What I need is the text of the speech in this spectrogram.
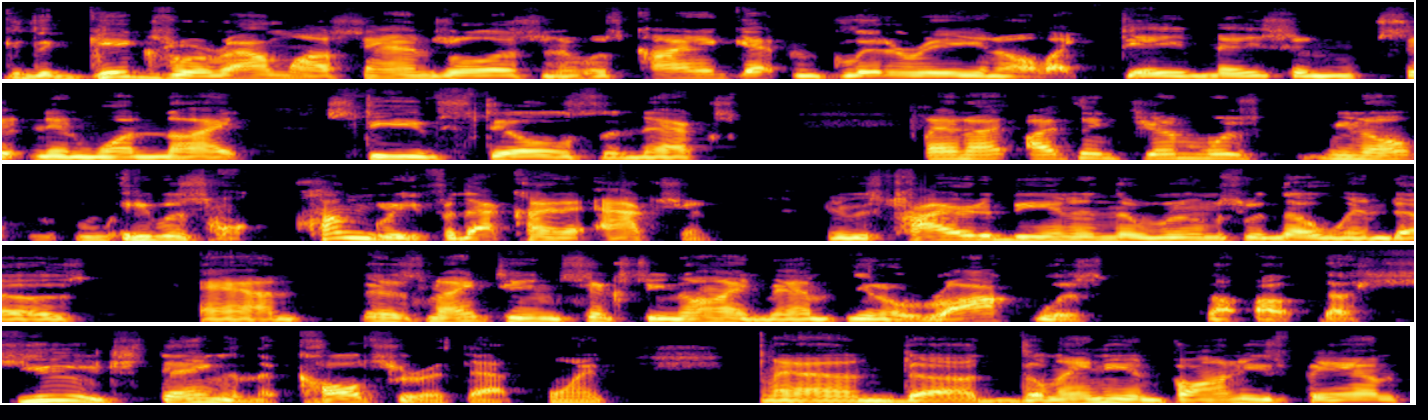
the gigs were around Los Angeles, and it was kind of getting glittery. You know, like Dave Mason sitting in one night, Steve Stills the next. And I, I think Jim was, you know, he was hungry for that kind of action. He was tired of being in the rooms with no windows. And it was 1969, man. You know, rock was a, a, uh, huge thing in the culture at that point. And uh, Delaney and Bonnie's band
